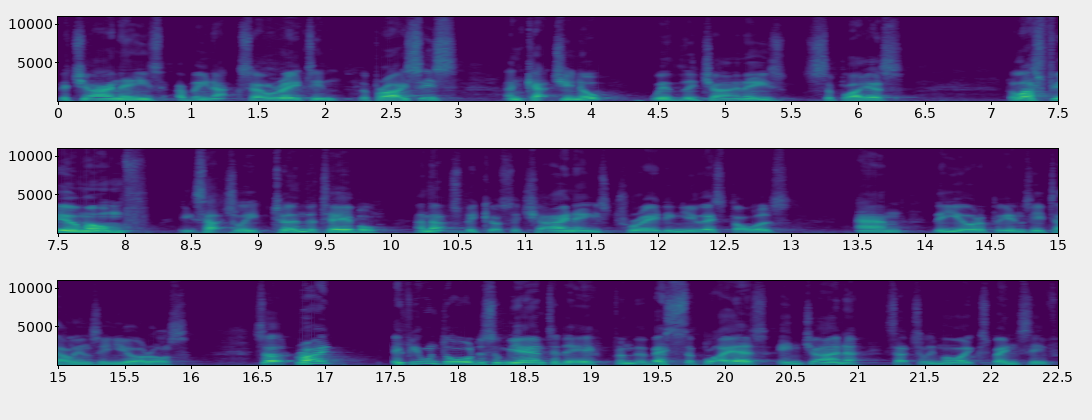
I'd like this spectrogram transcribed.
the Chinese have been accelerating the prices and catching up with the Chinese suppliers. The last few months, it's actually turned the table. And that's because the Chinese trade in US dollars and the Europeans, the Italians in euros. So, right, if you want to order some yarn today from the best suppliers in China, it's actually more expensive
